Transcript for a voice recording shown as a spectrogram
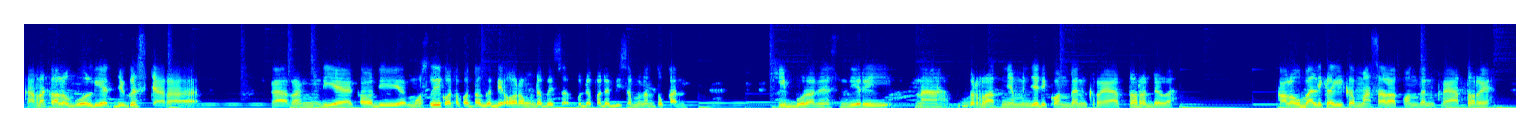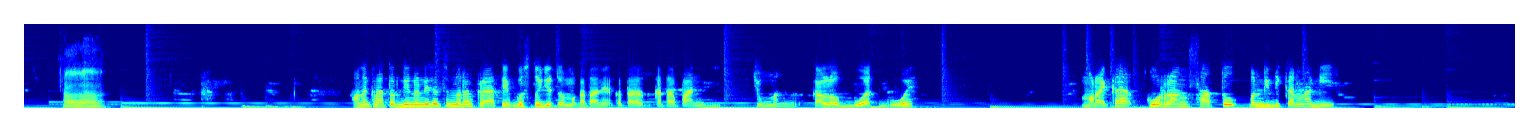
Karena kalau gue lihat juga secara sekarang dia kalau di mostly kota-kota gede orang udah bisa udah pada bisa menentukan hiburannya sendiri. Nah, beratnya menjadi konten kreator adalah kalau balik lagi ke masalah konten kreator ya. Ah, Konten kreator di Indonesia sebenarnya kreatif. Gue setuju tuh sama katanya kata kata Panji. Cuman kalau buat gue mereka kurang satu pendidikan lagi.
